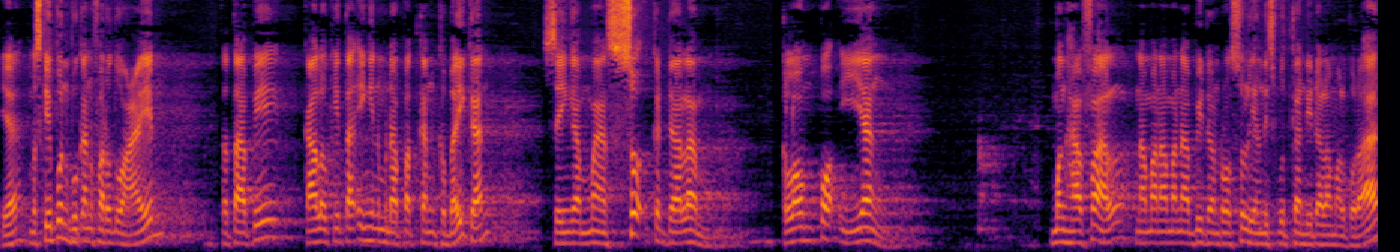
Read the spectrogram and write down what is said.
Ya, meskipun bukan fardu ain, tetapi kalau kita ingin mendapatkan kebaikan sehingga masuk ke dalam kelompok yang menghafal nama-nama nabi dan rasul yang disebutkan di dalam Al-Qur'an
